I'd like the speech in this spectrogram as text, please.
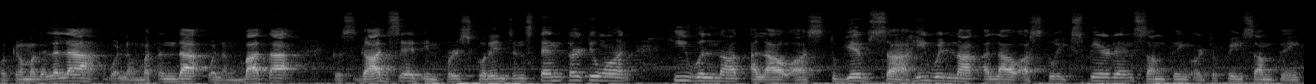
Huwag kang mag-alala, walang matanda, walang bata, because God said in 1 Corinthians 10.31, He will not allow us to give sa, He will not allow us to experience something or to face something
